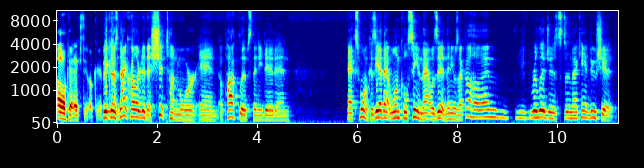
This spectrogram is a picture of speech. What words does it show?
Oh okay x2 okay Because Nightcrawler did a shit ton more in Apocalypse than he did in X1. Because he had that one cool scene and that was it. And then he was like, oh, I'm religious and I can't do shit.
